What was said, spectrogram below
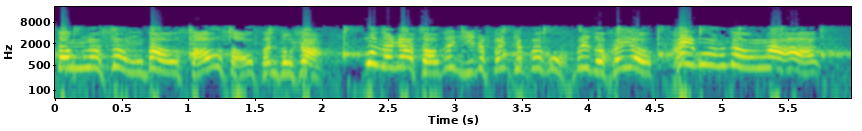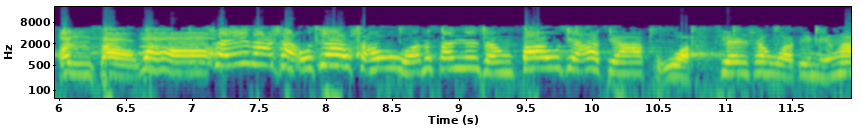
灯笼送到嫂嫂坟头上，不能让嫂子你这坟前坟后飞左黑右黑咕咚啊，恩嫂啊，谁拿手教手我那三人整包家家谱，添上我的名啊，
